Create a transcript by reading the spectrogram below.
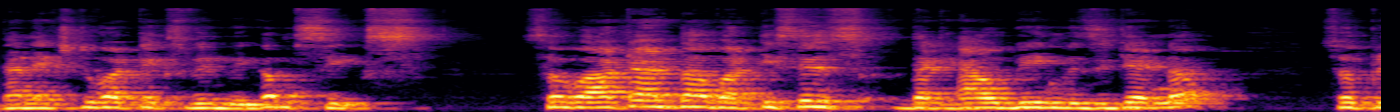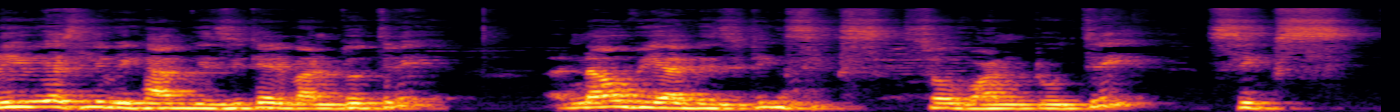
The next vertex will become 6. So what are the vertices that have been visited now? So previously we have visited 1, 2, 3. Now we are visiting 6. So 1, 2, 3, 6.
